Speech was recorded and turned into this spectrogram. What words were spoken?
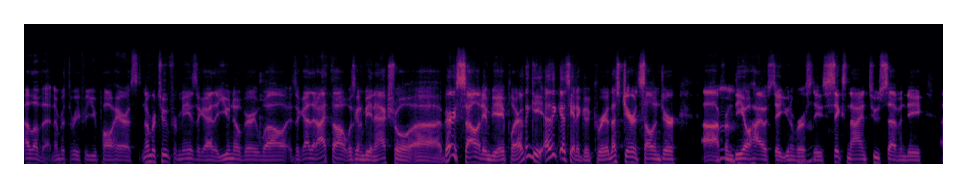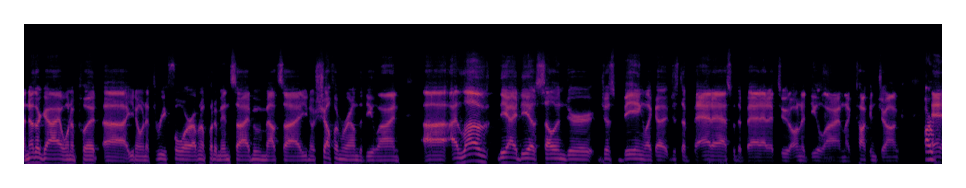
I love that. Number three for you, Paul Harris. Number two for me is a guy that you know very well. Is a guy that I thought was going to be an actual, uh, very solid NBA player. I think he, I think guess he had a good career. That's Jared Sullinger uh, from Mm. the Ohio State University, 6'9", 270. Another guy I want to put, uh, you know, in a three-four. I'm going to put him inside, move him outside. You know, shuffle him around the D line. Uh, I love the idea of Sullinger just being like a just a badass with a bad attitude on a D line, like talking junk. Are And-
